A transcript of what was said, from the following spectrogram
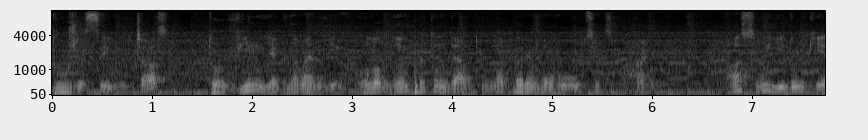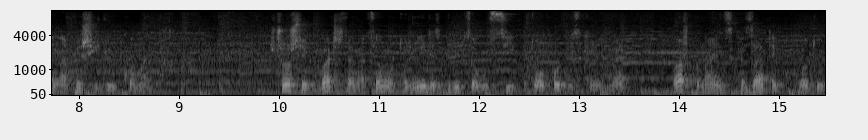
дуже сильний час, то він, як на мене, є головним претендентом на перемогу у цих змаганнях. А свої думки напишіть у коментах. Що ж, як бачите, на цьому турнірі зберуться усі топові стронгмени. Важко навіть сказати, кого тут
